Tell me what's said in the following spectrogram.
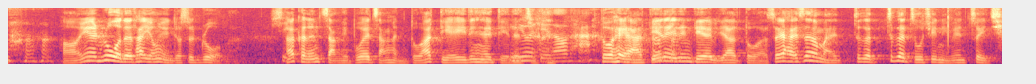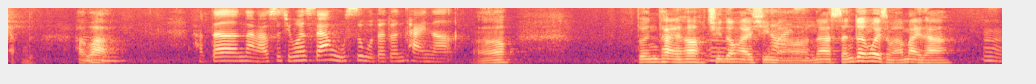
了，啊，因为弱的它永远就是弱嘛，它可能涨也不会涨很多，它跌一定会跌的，会跌到它，对啊，跌的一定跌的比较多，所以还是要买这个这个族群里面最强的，好不好？好的，那老师，请问三五四五的敦泰呢？啊。敦泰哈驱动 IC 嘛啊，嗯、那神盾为什么要卖它？嗯，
